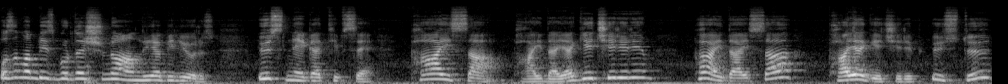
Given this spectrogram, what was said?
O zaman biz burada şunu anlayabiliyoruz. Üst negatifse paysa paydaya geçiririm. Paydaysa paya geçirip üstü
